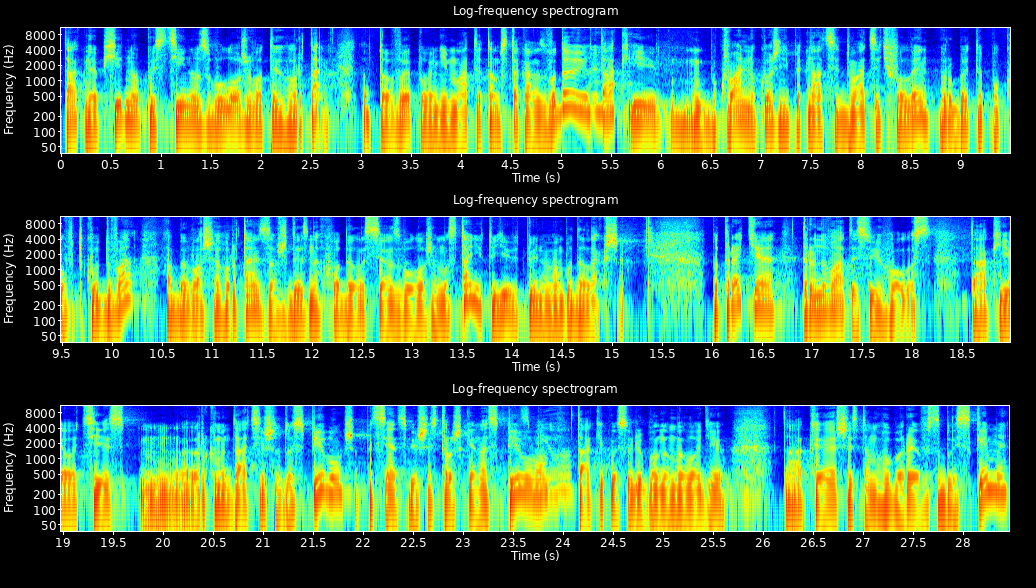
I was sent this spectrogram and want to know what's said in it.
Так, необхідно постійно зволожувати гортань. Тобто ви повинні мати там стакан з водою, так, і буквально кожні 15-20 хвилин робити по ковтку 2, аби ваша гортань завжди знаходилася в зволоженому стані, тоді, відповідно, вам буде легше. По-третє, тренувати свій голос. Так, є оці рекомендації щодо співу, щоб пацієнт собі щось трошки наспівував, так, якусь улюблену мелодію, так, е, щось там говорив з близькими,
